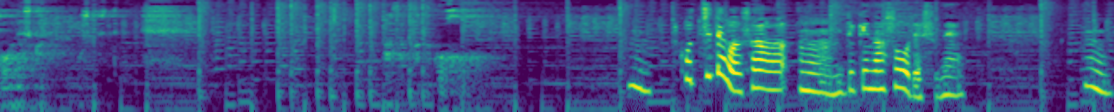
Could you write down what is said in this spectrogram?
こ誤報ですか？ねもしかして。まさかの誤報。うん。こっちではさ、うん、できなそうですね。うん。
